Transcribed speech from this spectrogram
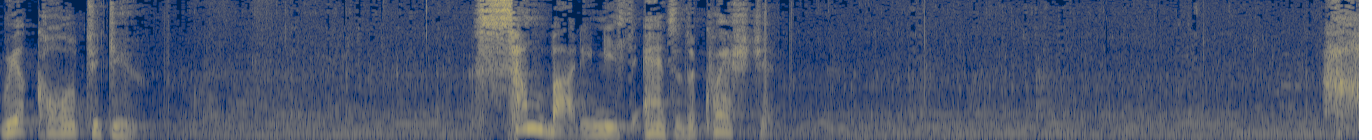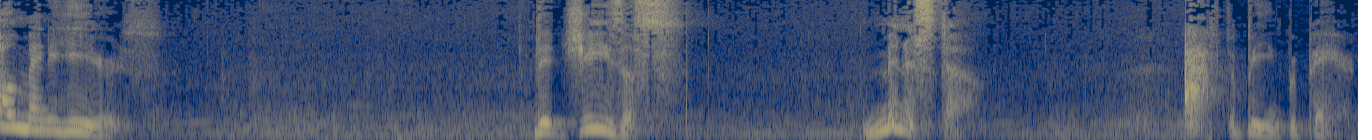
we are called to do. Somebody needs to answer the question How many years did Jesus minister after being prepared?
